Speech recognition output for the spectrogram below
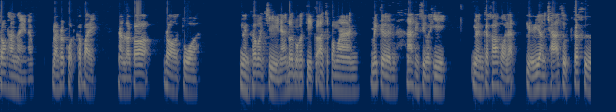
ช่องทางไหนนะแล้วก็กดเข้าไปนะแล้วก็รอตัวเงินเข้าบัญชีนะ โดยปกติก็อาจจะประมาณไม่เกินห้าถึงสิบนาที เงินก็เข้าพอแล้ว หรืออย่างช้าสุดก็คือ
